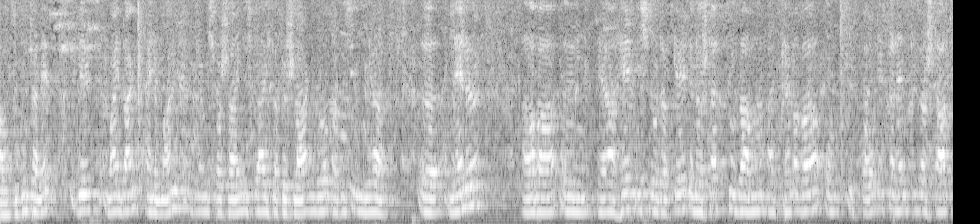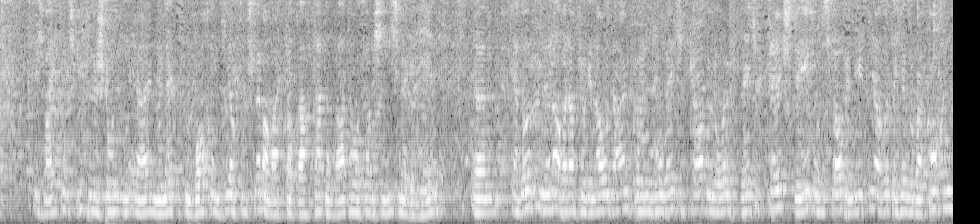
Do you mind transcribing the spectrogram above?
und zu guter Letzt gilt mein Dank einem Mann, der mich wahrscheinlich gleich dafür schlagen wird, dass ich ihn hier äh, nenne. Aber ähm, er hält nicht nur das Geld in der Stadt zusammen als Kämmerer und ist Baudezernent dieser Stadt. Ich weiß nicht, wie viele Stunden er in den letzten Wochen hier auf dem Schlemmermarkt verbracht hat. Im Rathaus habe ich ihn nicht mehr gesehen. Ähm, er wird Ihnen aber dafür genau sagen können, wo welches Kabel läuft, welches Zelt steht. Und ich glaube, im nächsten Jahr wird er hier sogar kochen.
